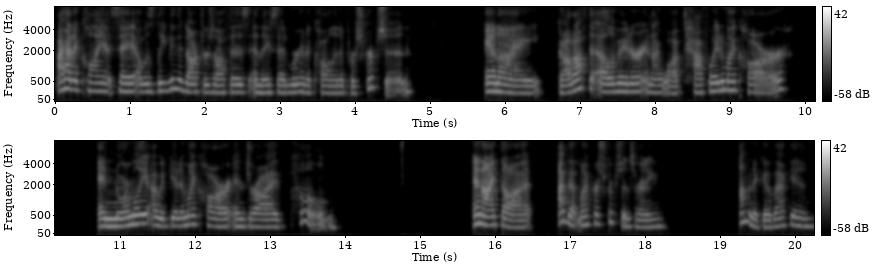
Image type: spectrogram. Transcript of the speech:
I had a client say I was leaving the doctor's office and they said, We're going to call in a prescription. And I got off the elevator and I walked halfway to my car. And normally I would get in my car and drive home. And I thought, I bet my prescription's ready. I'm going to go back in.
